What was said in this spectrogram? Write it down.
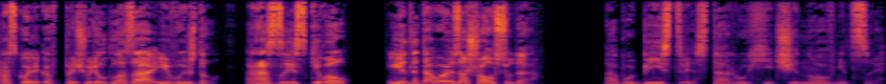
Раскольников прищурил глаза и выждал. Разыскивал. И для того и зашел сюда. Об убийстве старухи-чиновницы.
